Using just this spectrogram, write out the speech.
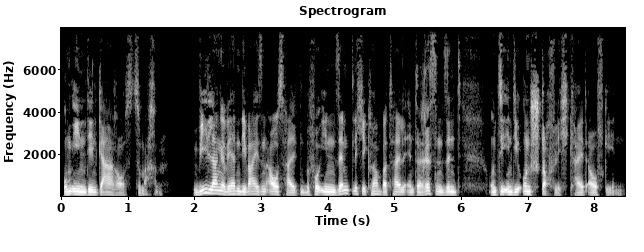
um ihnen den Garaus zu machen. Wie lange werden die Weisen aushalten, bevor ihnen sämtliche Körperteile entrissen sind und sie in die Unstofflichkeit aufgehen?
